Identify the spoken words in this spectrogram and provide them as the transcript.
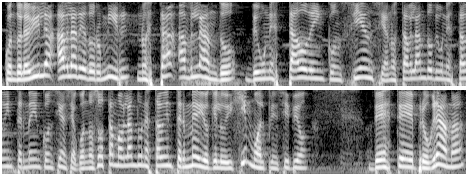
Cuando la Biblia habla de dormir, no está hablando de un estado de inconsciencia, no está hablando de un estado intermedio de inconsciencia. Cuando nosotros estamos hablando de un estado intermedio, que lo dijimos al principio de este programa,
